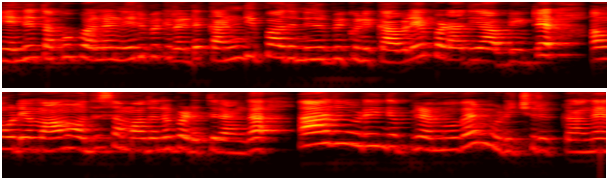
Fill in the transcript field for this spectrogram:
நீ எந்த தப்பு பண்ண நிரூபிக்கிறேன்ட்டு கண்டிப்பாக அதை நிரூபிக்கும். நீ கவலையப்படாதியா அப்படின்ட்டு அவங்களுடைய மாமா வந்து சமாதானப்படுத்துகிறாங்க அதோட இந்த பிரமுவை முடிச்சிருக்காங்க.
